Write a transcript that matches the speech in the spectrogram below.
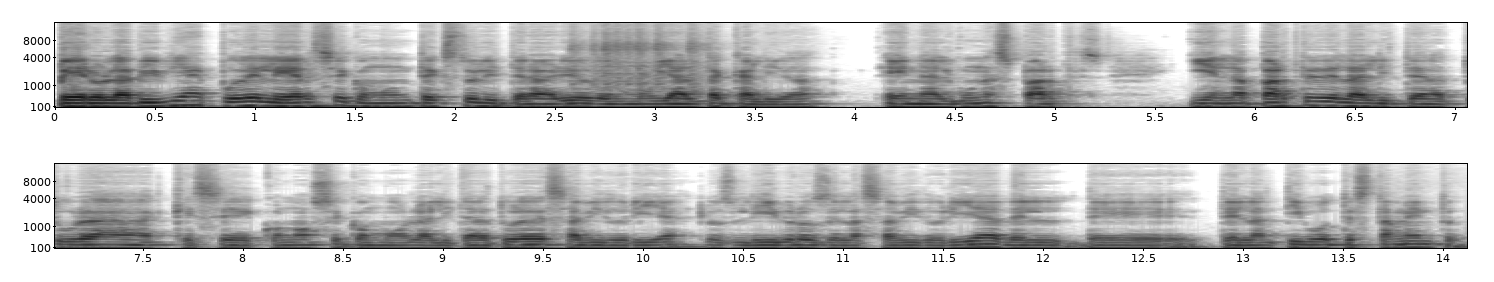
Pero la Biblia puede leerse como un texto literario de muy alta calidad en algunas partes. Y en la parte de la literatura que se conoce como la literatura de sabiduría, los libros de la sabiduría del, Antiguo Testamento,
